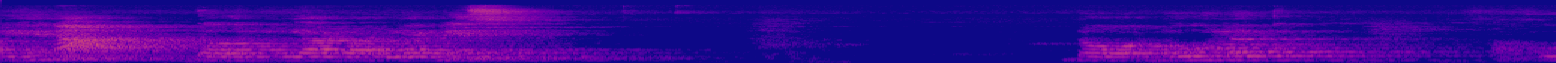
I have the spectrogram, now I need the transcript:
ये है ना? डालिया डालिया मीन्स ढोलक आपको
